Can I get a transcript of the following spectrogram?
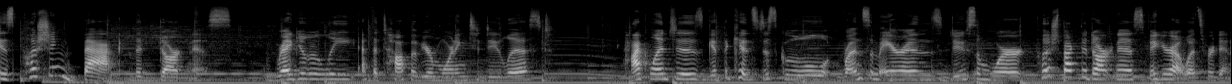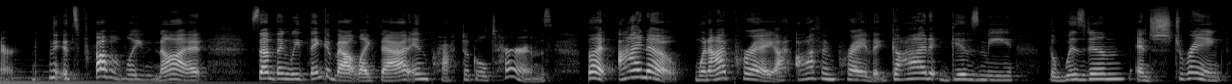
Is pushing back the darkness regularly at the top of your morning to-do list? Pack lunches, get the kids to school, run some errands, do some work, push back the darkness, figure out what's for dinner. It's probably not something we think about like that in practical terms. But I know when I pray, I often pray that God gives me the wisdom and strength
